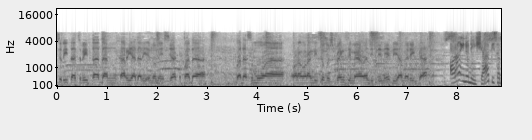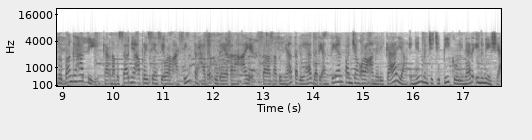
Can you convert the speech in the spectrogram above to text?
cerita-cerita dan karya dari Indonesia kepada kepada semua orang-orang di Silver Springs, di Maryland, di sini, di Amerika. Orang Indonesia bisa berbangga hati karena besarnya apresiasi orang asing terhadap budaya tanah air. Salah satunya terlihat dari antrian panjang orang Amerika yang ingin mencicipi kuliner Indonesia.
